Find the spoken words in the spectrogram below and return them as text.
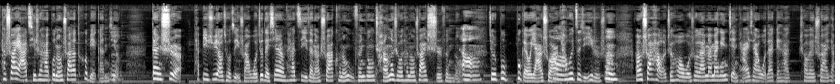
他刷牙其实还不能刷的特别干净，但是。他必须要求自己刷，我就得先让他自己在那儿刷，可能五分钟，长的时候他能刷十分钟啊，就是不不给我牙刷，他会自己一直刷，然后刷好了之后，我说来妈妈给你检查一下，我再给他稍微刷一下，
